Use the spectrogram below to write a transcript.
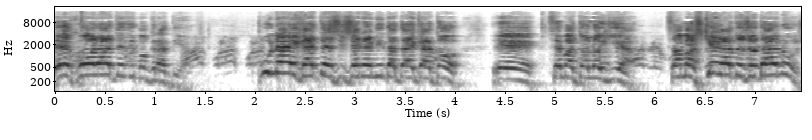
Δεν χωράτε δημοκρατία. Πού να είχατε εσείς 90% ε, θεματολογία. Θα μας καίγατε ζωντανούς.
